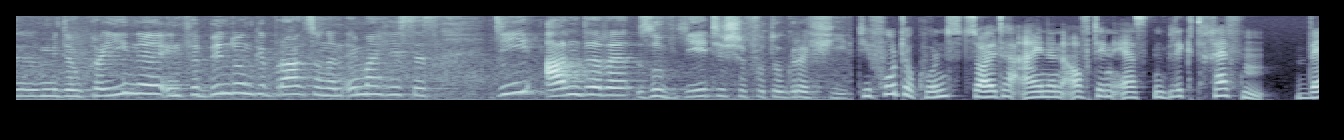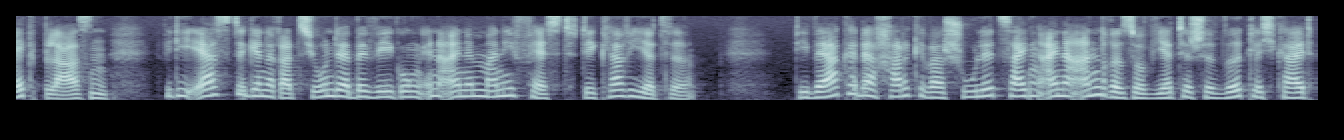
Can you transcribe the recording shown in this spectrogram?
der, mit der Ukraine in Verbindung gebracht, sondern immer hieß es, die andere sowjetische Fotografie. Die Fotokunst sollte einen auf den ersten Blick treffen, wegblasen, wie die erste Generation der Bewegung in einem Manifest deklarierte. Die Werke der Charkiwer Schule zeigen eine andere sowjetische Wirklichkeit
